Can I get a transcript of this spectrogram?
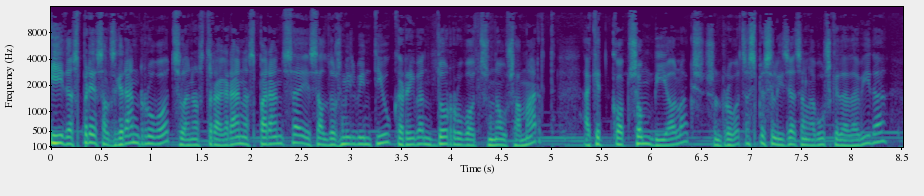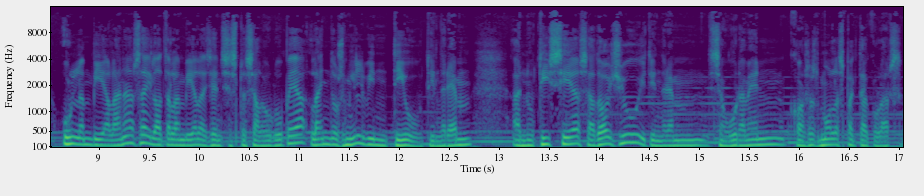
I després, els grans robots, la nostra gran esperança és el 2021, que arriben dos robots nous a Mart. Aquest cop són biòlegs, són robots especialitzats en la búsqueda de vida. Un l'envia a la NASA i l'altre l'envia a l'Agència Espacial Europea l'any 2021. Tindrem eh, notícies a dojo i tindrem segurament coses molt espectaculars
